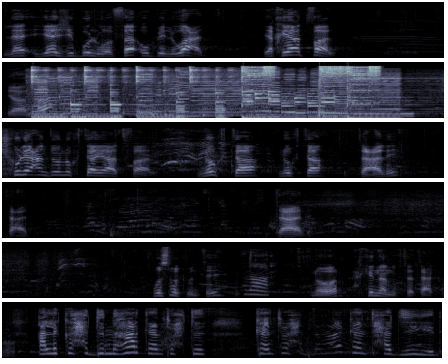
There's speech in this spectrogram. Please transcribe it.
لا يجب الوفاء بالوعد يا أخي يا أطفال يلا شكون اللي عنده نكتة يا أطفال نكتة نكتة تعالي تعالي تعالي. واسمك بنتي؟ نور. نور. احكي لنا النكتة تاعك نور. قال لك واحد النهار كانت واحد كانت واحد المرأة كانت حتزيد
